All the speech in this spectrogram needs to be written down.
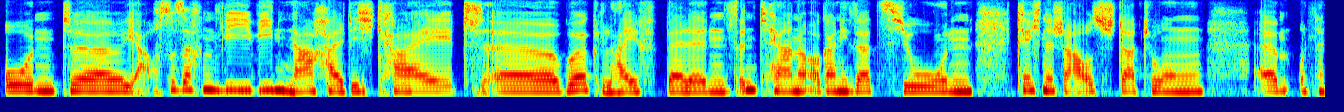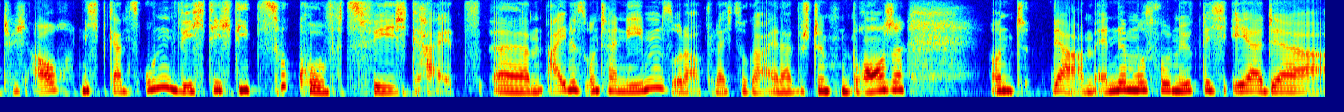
Und äh, ja, auch so Sachen wie, wie Nachhaltigkeit, äh, Work-Life-Balance, interne Organisation, technische Ausstattung ähm, und natürlich auch nicht ganz unwichtig die Zukunftsfähigkeit äh, eines Unternehmens oder vielleicht sogar einer bestimmten Branche. Und ja, am Ende muss womöglich eher der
